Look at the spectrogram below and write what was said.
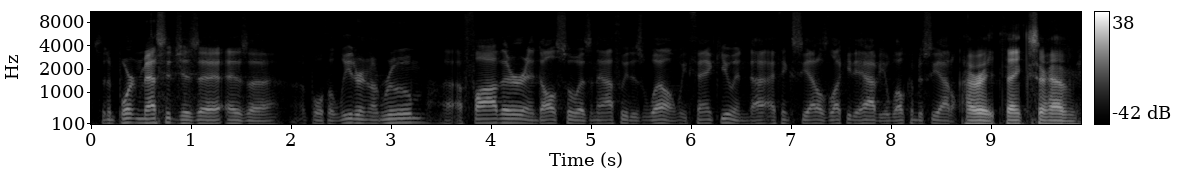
It's an important message as a as a both a leader in a room, a father, and also as an athlete as well. And we thank you, and I think Seattle's lucky to have you. Welcome to Seattle. All right, thanks for having me.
